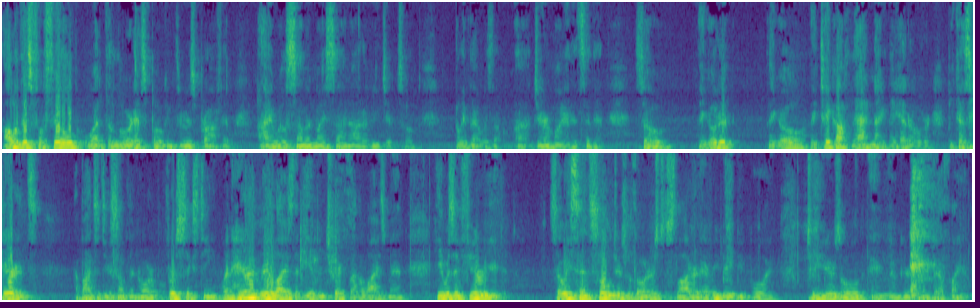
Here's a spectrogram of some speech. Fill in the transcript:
All of this fulfilled what the Lord had spoken through his prophet I will summon my son out of Egypt. So I believe that was uh, Jeremiah that said that. So they go to, they go, they take off that night, they head over because Herod's about to do something horrible. Verse 16 When Herod realized that he had been tricked by the wise men, he was infuriated. So he sent soldiers with orders to slaughter every baby boy two years old and younger in Bethlehem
